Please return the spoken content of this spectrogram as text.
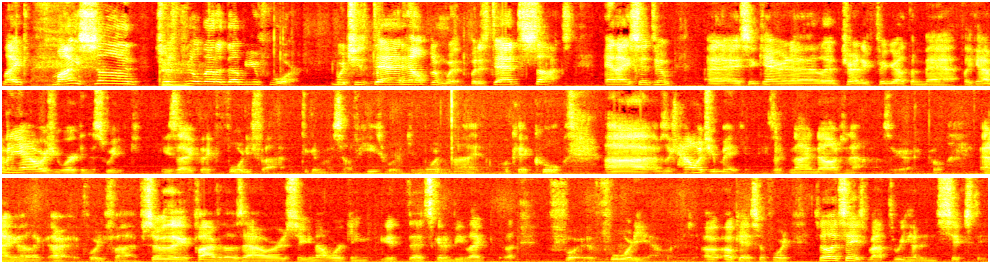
Like my son just filled out a W four which his dad helped him with but his dad sucks and I said to him, I said, Karen, uh, I'm trying to figure out the math. Like, how many hours you working this week? He's like, like 45. I'm thinking to myself, he's working more than I am. Okay, cool. Uh, I was like, how much you making? He's like, $9 an hour. I was like, all right, cool. And I go like, all right, 45. So like five of those hours, so you're not working, it, that's going to be like uh, 40 hours. Oh, okay, so 40. So let's say it's about 360.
